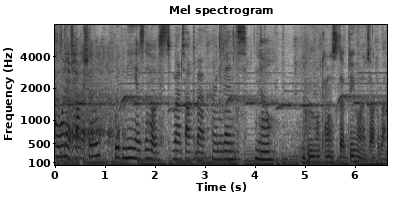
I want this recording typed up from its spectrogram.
I want a talk show with me as the host. You want to talk about current events? No. What kind of stuff do you want to talk about?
